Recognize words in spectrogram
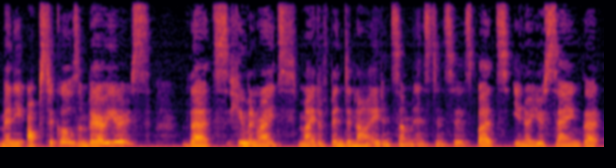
many obstacles and barriers that human rights might have been denied in some instances but you know you're saying that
